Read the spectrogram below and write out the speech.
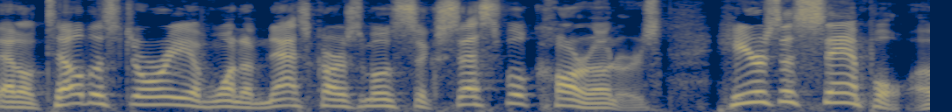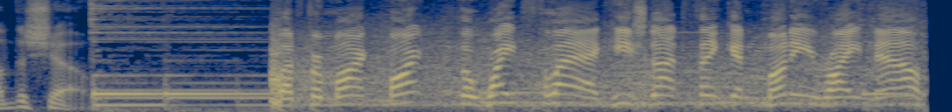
that'll tell the story of one of NASCAR's most successful car owners. Here's a sample of the show. But for Mark Martin, the white flag, he's not thinking money right now.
